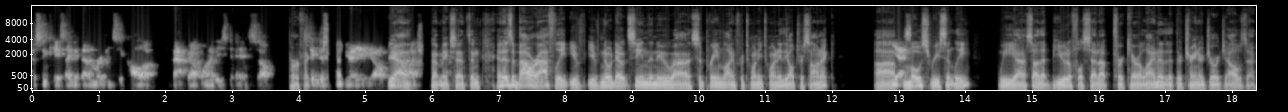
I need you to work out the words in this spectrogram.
just in case I get that emergency call up back up one of these days. So perfect. Just, just be ready to go. Yeah, that, that, makes sense. And and as a Bauer athlete, you've you've no doubt seen the new uh, Supreme line for 2020, the ultrasonic. Uh, yes. Most recently, we uh, saw that beautiful setup for Carolina that their trainer George Alves, a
